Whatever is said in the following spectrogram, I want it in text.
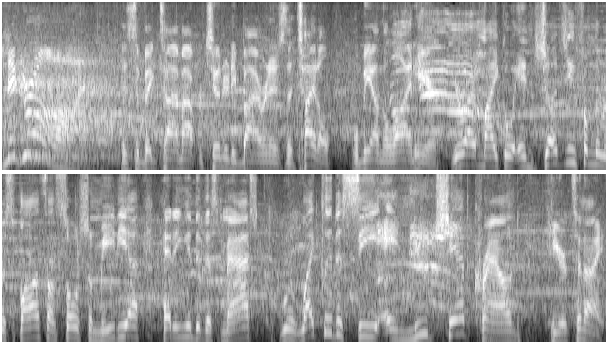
Negron. This is a big-time opportunity, Byron, as the title will be on the line here. You're right, Michael, and judging from the response on social media heading into this match, we're likely to see a new champ crowned here tonight.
